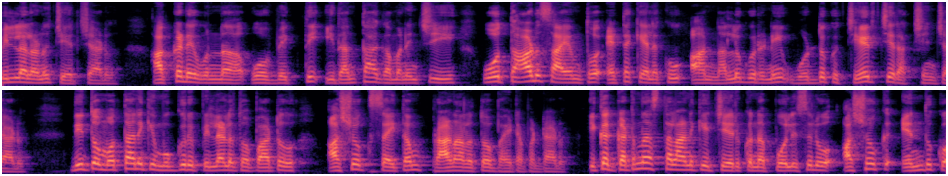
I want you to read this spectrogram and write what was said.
పిల్లలను చేర్చాడు. అక్కడే ఉన్న ఓ వ్యక్తి ఇదంతా గమనించి ఓ తాడు సాయంతో ఎట్టకేలకు ఆ నలుగురిని ఒడ్డుకు చేర్చి రక్షించాడు. దీంతో మొత్తానికి ముగ్గురు పిల్లలతో పాటు అశోక్ సైతం ప్రాణాలతో బయటపడ్డాడు. ఇక ఘటనా స్థలానికి చేరుకున్న పోలీసులు అశోక్ ఎందుకు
